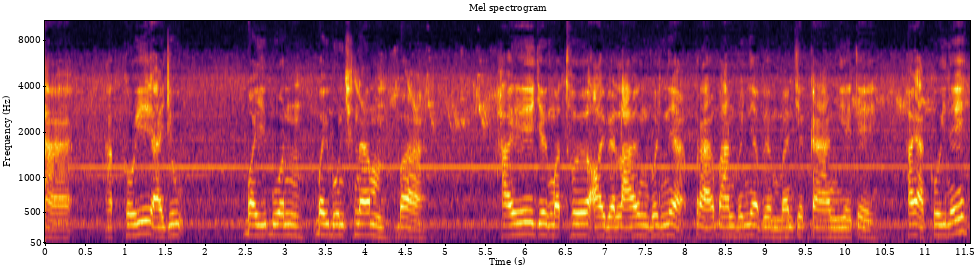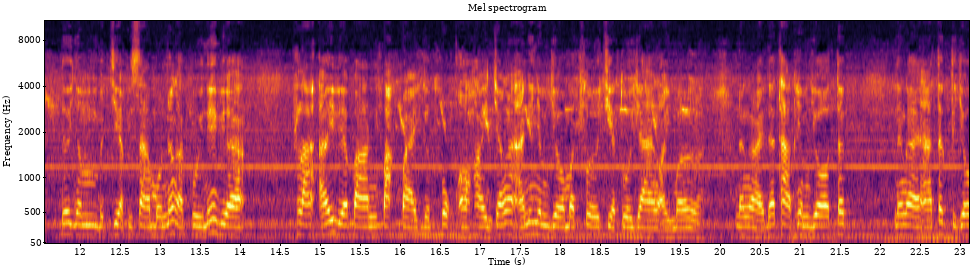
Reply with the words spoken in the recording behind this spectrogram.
ថាអាគុយអាយុ3 4 3 4ឆ្នាំបាទហើយយើងមកធ្វើឲ្យវាឡើងវិញនេះប្រើបានវិញនេះវាមិនមែនជាការងាយទេ ហើយអាគុយនេះដូចខ្ញុំបញ្ជាក់ពីសាមុនហ្នឹងអាគុយនេះវាផ្លាកអីវាបានបាក់បែកវាពុកអស់ហើយអញ្ចឹងអានេះខ្ញុំយកមកធ្វើជាតួយ៉ាងឲ្យមើលហ្នឹងហើយដែលថាខ្ញុំយកទឹក ហ្នឹងហើយអាទឹកទយោ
